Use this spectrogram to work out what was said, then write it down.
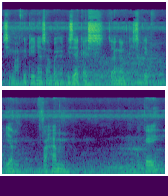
Simak videonya sampai habis ya guys. Jangan di skip biar paham. Oke. okay.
